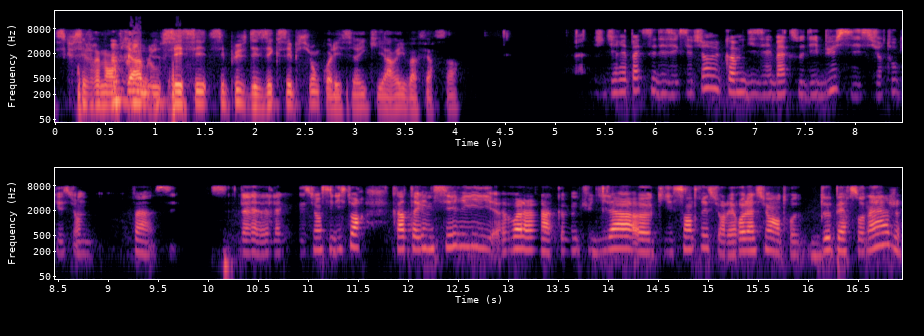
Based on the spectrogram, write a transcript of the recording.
est-ce que c'est vraiment viable ou c'est c'est c'est plus des exceptions quoi les séries qui arrivent à faire ça? Je dirais pas que c'est des exceptions, comme disait Max au début, c'est surtout question de... Enfin, la, la question c'est l'histoire. Quand t'as une série, euh, voilà, comme tu dis là, euh, qui est centrée sur les relations entre deux personnages,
